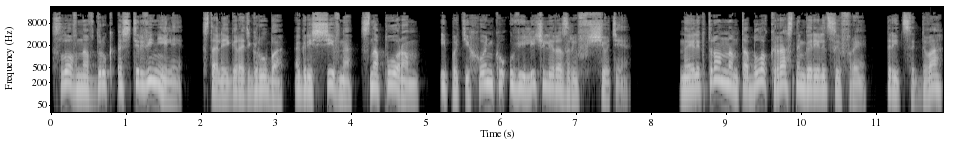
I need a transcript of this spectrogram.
словно вдруг остервенели, стали играть грубо, агрессивно, с напором, и потихоньку увеличили разрыв в счете. На электронном табло красным горели цифры 32-36.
